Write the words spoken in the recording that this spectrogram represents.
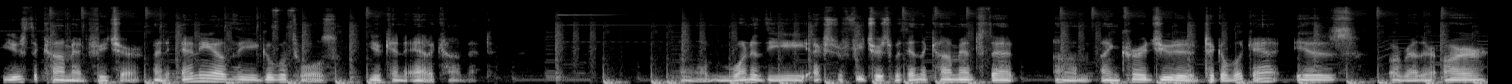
use the comment feature. On any of the Google tools, you can add a comment. Um, one of the extra features within the comments that um, I encourage you to take a look at is, or rather, are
